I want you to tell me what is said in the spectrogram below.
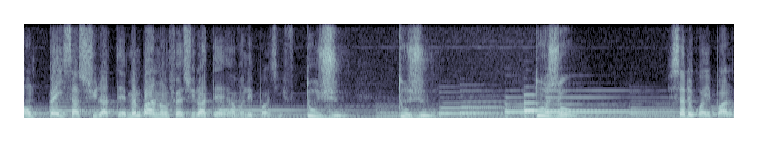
on paye ça sur la terre. Même pas en enfer, sur la terre, avant de partir. Toujours. Toujours. Toujours. Tu sais de quoi il parle?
